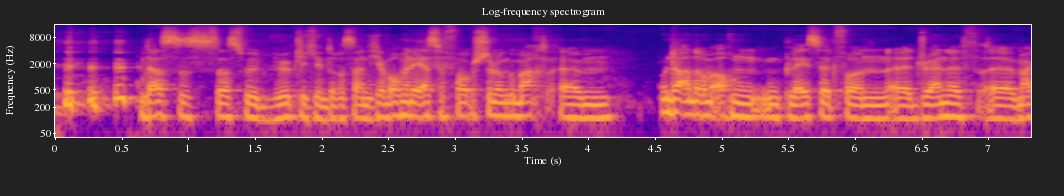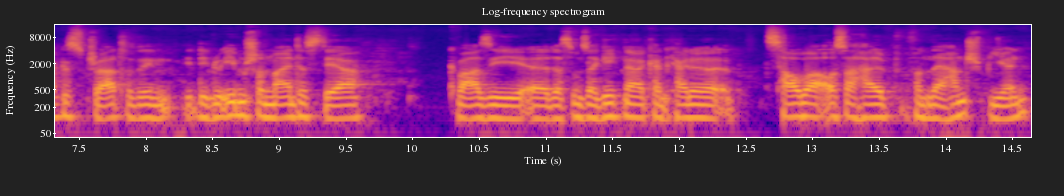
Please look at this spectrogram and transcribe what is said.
das ist, das wird wirklich interessant. Ich habe auch meine erste Vorbestellung gemacht. Ähm, unter anderem auch ein, ein Playset von äh, Draneth äh, Magistrat, den, den du eben schon meintest, der quasi, äh, dass unser Gegner kann keine Zauber außerhalb von der Hand spielen.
